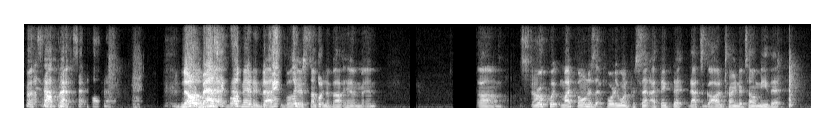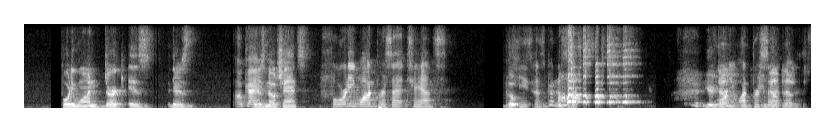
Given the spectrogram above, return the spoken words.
That's not basketball. No, that- basketball. That, man in basketball. There's something about him, man. Um, Stop. real quick, my phone is at 41%. I think that that's God trying to tell me that 41 Dirk is there's Okay. there's no chance. Forty-one percent chance Nope. he's as good as. Dirk. You're done. 41%. You're done. That was,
